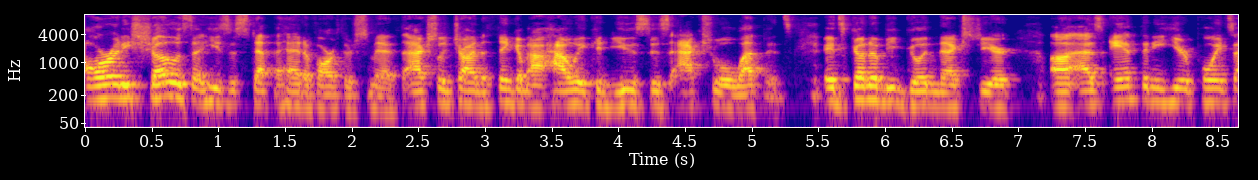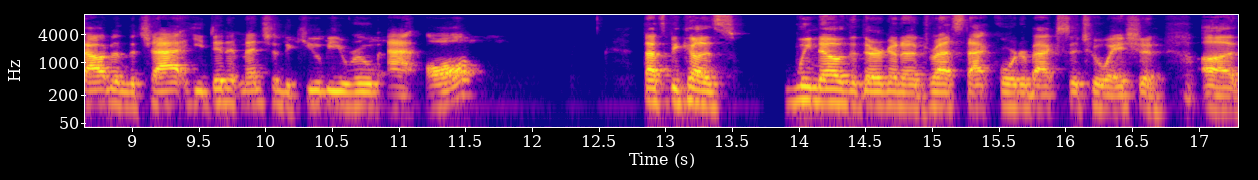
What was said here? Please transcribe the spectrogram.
already shows that he's a step ahead of Arthur Smith, actually trying to think about how he could use his actual weapons. It's going to be good next year. Uh, as Anthony here points out in the chat, he didn't mention the QB room at all. That's because we know that they're going to address that quarterback situation uh,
